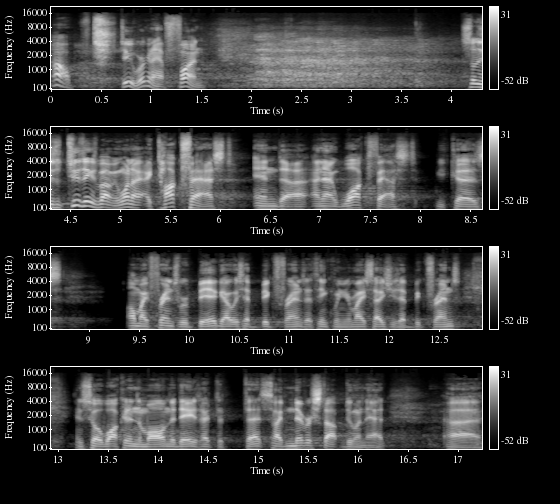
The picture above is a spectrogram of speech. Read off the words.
Oh, dude, we're going to have fun. so there's two things about me. One, I, I talk fast and, uh, and I walk fast because all my friends were big. I always had big friends. I think when you're my size, you have big friends. And so walking in the mall in the days, I to, that's, I've never stopped doing that. Uh,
